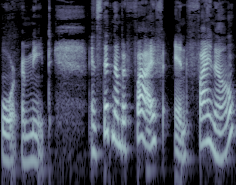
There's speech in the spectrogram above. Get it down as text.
or omit. And step number five and final,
